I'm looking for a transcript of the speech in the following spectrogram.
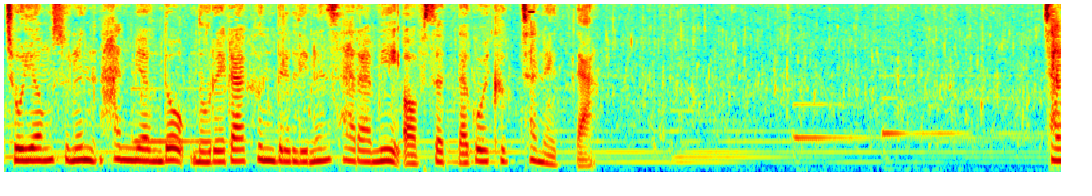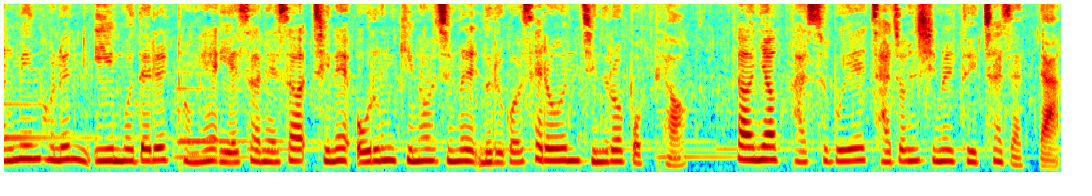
조영수는 한 명도 노래가 흔들리는 사람이 없었다고 극찬했다. 장민호는 이 무대를 통해 예선에서 진에 오른 김호중을 누르고 새로운 진으로 뽑혀 현역 가수부의 자존심을 되찾았다.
